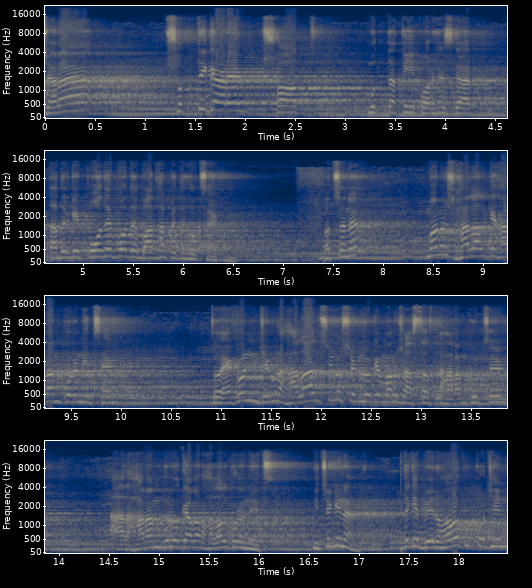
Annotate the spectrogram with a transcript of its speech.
যারা সত্যিকারের সৎ মুত্তাতি পরহেজগার, তাদেরকে পদে পদে বাধা পেতে হচ্ছে এখন। হচ্ছে না? মানুষ হালালকে হারাম করে নিচ্ছে। তো এখন যেগুলো হালাল ছিল, সেগুলোকে মানুষ আস্তে আস্তে হারাম করছে। আর হারামগুলোকে আবার হালাল করে নিচ্ছে। নিচ্ছে কি না? এদিকে বের হওয়া খুব কঠিন।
